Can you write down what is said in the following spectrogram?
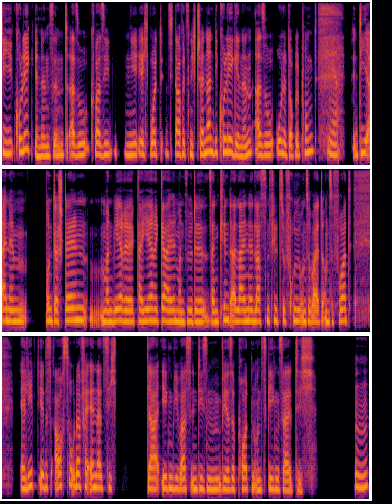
die KollegInnen sind. Also quasi, nee, ich wollte, ich darf jetzt nicht gendern, die Kolleginnen, also ohne Doppelpunkt, ja. die einem unterstellen, man wäre karrieregeil, man würde sein Kind alleine lassen, viel zu früh und so weiter und so fort. Erlebt ihr das auch so oder verändert sich da irgendwie was in diesem, wir supporten uns gegenseitig Mhm.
